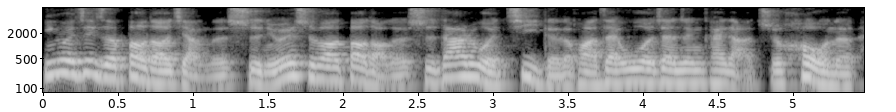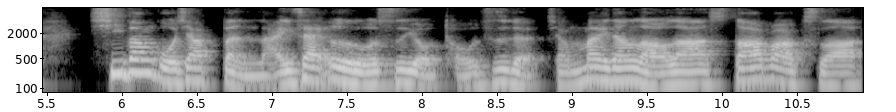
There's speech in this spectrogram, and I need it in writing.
因为这则报道讲的是《纽约时报》报道的是，大家如果记得的话，在乌俄战争开打之后呢。西方国家本来在俄罗斯有投资的，像麦当劳啦、Starbucks 啦，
